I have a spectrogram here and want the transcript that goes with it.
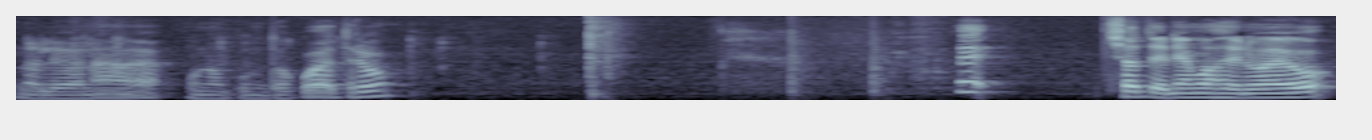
no le da nada, 1.4. Eh, ya tenemos de nuevo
